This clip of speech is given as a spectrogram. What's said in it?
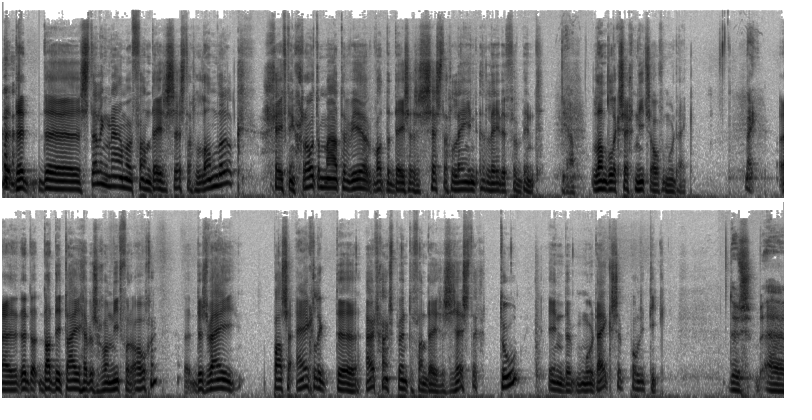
De, de, de, stellingname van D66 landelijk geeft in grote mate weer wat de D66-leden verbindt. Ja. Landelijk zegt niets over Moerdijk. Nee. Uh, dat detail hebben ze gewoon niet voor ogen. Uh, dus wij passen eigenlijk de uitgangspunten van D66 toe in de Moerdijkse politiek. Dus uh,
